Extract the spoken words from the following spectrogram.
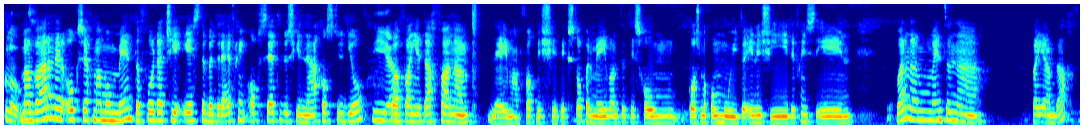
Klopt. Maar waren er ook zeg maar momenten voordat je je eerste bedrijf ging opzetten, dus je nagelstudio, ja. waarvan je dacht van, ehm, nee man, fuck this shit, ik stop ermee, want het is gewoon, kost me gewoon moeite, energie, het heeft geen zin. Waren er momenten eh, waar je aan dacht?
